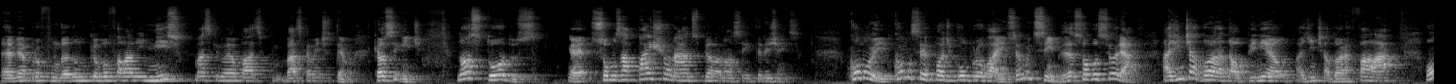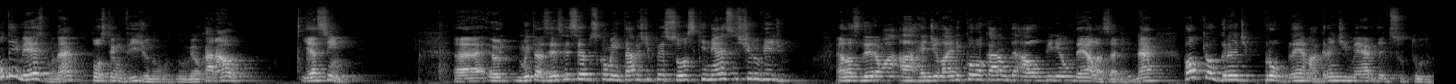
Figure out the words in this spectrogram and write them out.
uh, me aprofundando no que eu vou falar no início, mas que não é o básico, basicamente o tema. Que é o seguinte: nós todos uh, somos apaixonados pela nossa inteligência. Como, como você pode comprovar isso? É muito simples, é só você olhar. A gente adora dar opinião, a gente adora falar. Ontem mesmo, né, postei um vídeo no, no meu canal e assim, uh, eu muitas vezes recebo os comentários de pessoas que nem assistiram o vídeo. Elas leram a, a headline e colocaram a opinião delas ali, né? Qual que é o grande problema, a grande merda disso tudo?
